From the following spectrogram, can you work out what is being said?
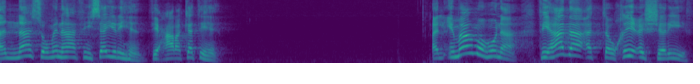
الناس منها في سيرهم في حركتهم. الإمام هنا في هذا التوقيع الشريف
